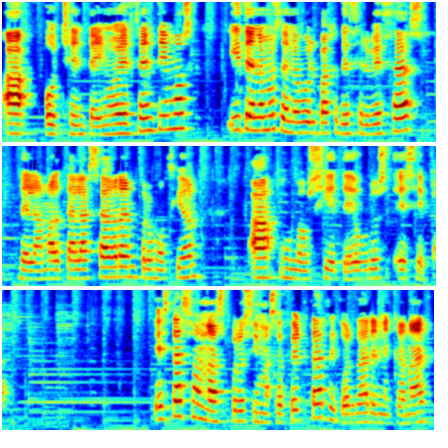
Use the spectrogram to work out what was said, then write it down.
a 89 céntimos y tenemos de nuevo el pack de cervezas de la marca La Sagra en promoción a unos 7 euros ese pack. Estas son las próximas ofertas, recordar en el canal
